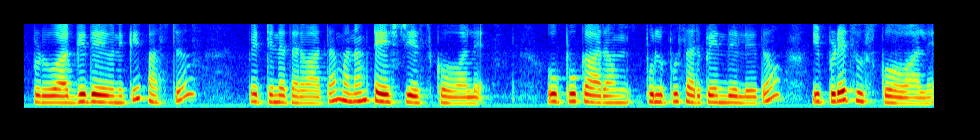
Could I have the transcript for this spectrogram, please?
ఇప్పుడు అగ్గిదేవునికి ఫస్ట్ పెట్టిన తర్వాత మనం టేస్ట్ చేసుకోవాలి. ఉప్పు కారం పులుపు సరిపోయిందే లేదో ఇప్పుడే చూసుకోవాలి.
